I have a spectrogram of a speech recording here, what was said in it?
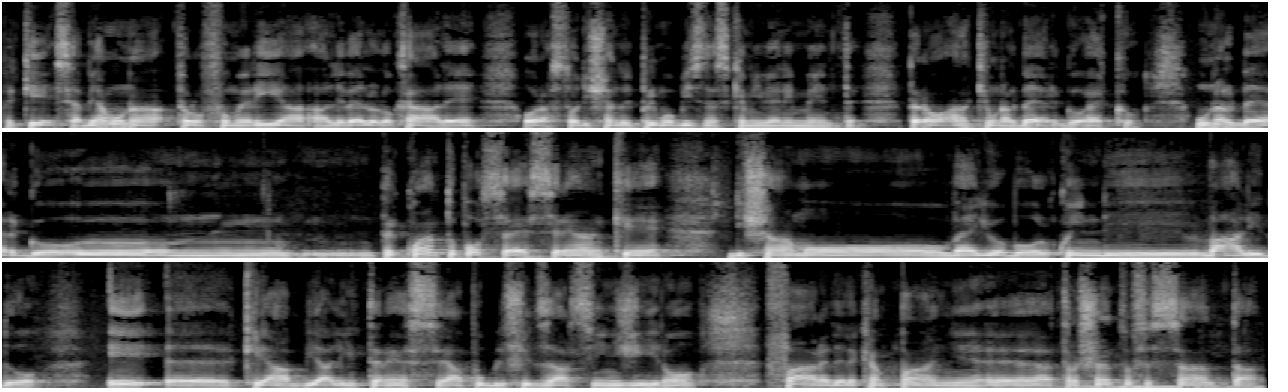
perché se abbiamo una profumeria a livello locale, ora sto dicendo il primo business che mi viene in mente, però anche un albergo, ecco, un albergo ehm, per quanto possa essere anche diciamo valuable, quindi valido e eh, che abbia l'interesse a pubblicizzarsi in giro, fare delle campagne eh, a 360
